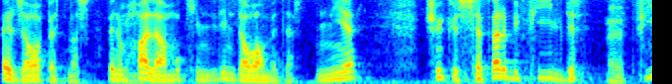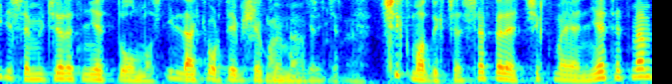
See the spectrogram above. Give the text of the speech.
El cevap etmez. Benim Hmm. hala mukimliliğim devam eder. Niye? Çünkü sefer bir fiildir. Evet. Fiil ise mücerret niyetli olmaz. İlla ki ortaya bir şey Çıkmak koymam lazım. gerekir. Evet. Çıkmadıkça sefere çıkmaya niyet etmem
